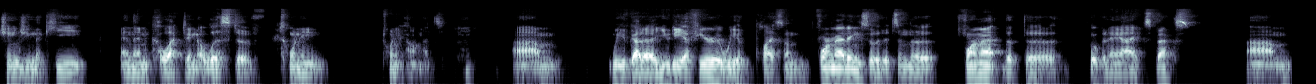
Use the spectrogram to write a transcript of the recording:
changing the key and then collecting a list of 20, 20 comments. Um, We've got a UDF here. We apply some formatting so that it's in the format that the OpenAI expects. Um,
